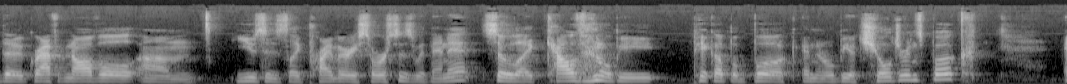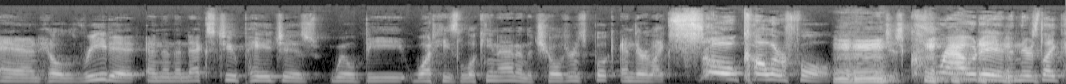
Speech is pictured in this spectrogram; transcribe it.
the graphic novel um, uses like primary sources within it. So like Calvin will be pick up a book and it'll be a children's book and he'll read it and then the next two pages will be what he's looking at in the children's book and they're like so colorful and just crowded and there's like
